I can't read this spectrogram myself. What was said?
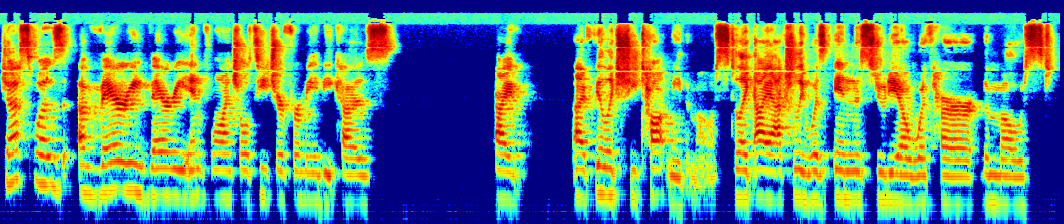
Jess was a very, very influential teacher for me because I I feel like she taught me the most. Like I actually was in the studio with her the most.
